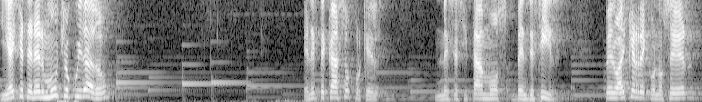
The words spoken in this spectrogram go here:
Y hay que tener mucho cuidado en este caso porque necesitamos bendecir, pero hay que reconocer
